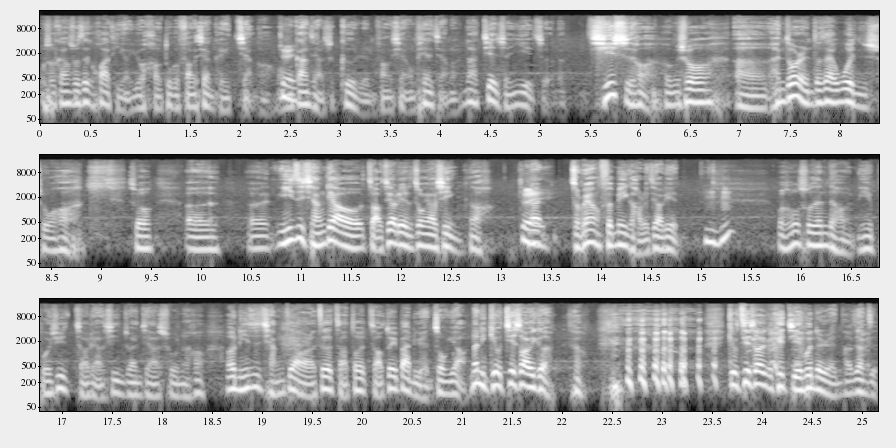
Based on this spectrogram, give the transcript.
我说刚刚说这个话题啊，有好多个方向可以讲哦。我们刚刚讲的是个人方向，我们现在讲了那健身业者呢？其实哈，我们说呃，很多人都在问说哈，说呃呃，你一直强调找教练的重要性啊，对，那怎么样分辨一个好的教练？嗯哼。我说说真的哈，你也不会去找两性专家说呢哈。哦，你一直强调了这个找对找对伴侣很重要，那你给我介绍一个，给我介绍一个可以结婚的人啊，这样子，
